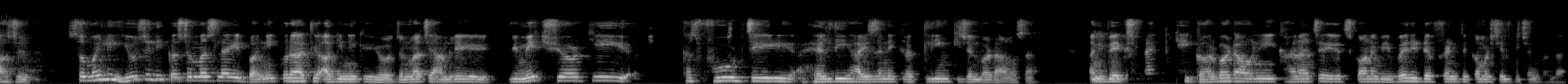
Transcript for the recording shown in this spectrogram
हजुर। सो मैले युजली कस्टमर्सलाई भन्ने कुरा थियो अघि नै के हो जुनमा चाहिँ हामीले वि मेक स्योर कि खास फुड चाहिँ हेल्दी हाइजेनिक र क्लिन किचनबाट आउँछ। अनि वी एक्सपेक्ट कि घरबाट आउने खाना चाहिँ it's can be very different the commercial किचनभन्दा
